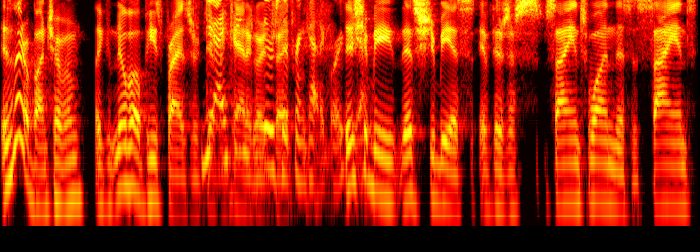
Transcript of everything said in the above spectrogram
Isn't there a bunch of them? Like Nobel Peace Prize or different yeah, I think categories. there's right? different categories. This yeah. should be this should be a if there's a science one, this is science.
